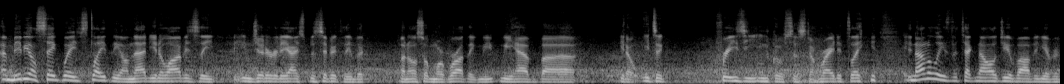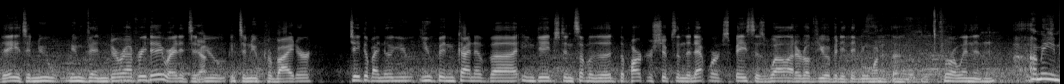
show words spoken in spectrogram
And maybe I'll segue slightly on that. You know, obviously in generative AI specifically, but but also more broadly, we, we have, uh, you know, it's a crazy ecosystem, right? It's like not only is the technology evolving every day, it's a new new vendor every day, right? It's a Yep. new it's a new provider. Jacob, I know you you've been kind of uh, engaged in some of the, the partnerships in the network space as well. I don't know if you have anything you wanted to throw in. And I mean,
